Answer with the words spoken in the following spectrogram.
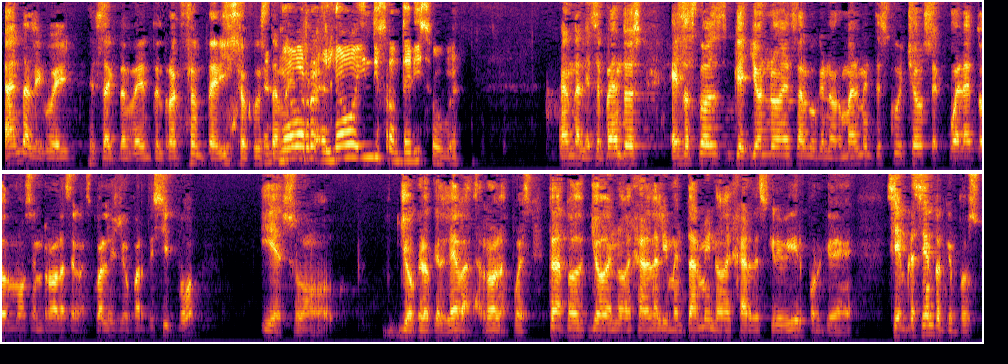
Ándale, güey, exactamente, el rock fronterizo, El justamente. nuevo, ro- el nuevo indie fronterizo, güey. Ándale, pedo. Entonces, esas cosas que yo no es algo que normalmente escucho, se cuela de todos modos en rolas en las cuales yo participo, y eso yo creo que eleva la rola, pues. Trato yo de no dejar de alimentarme y no dejar de escribir, porque siempre siento que, pues,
